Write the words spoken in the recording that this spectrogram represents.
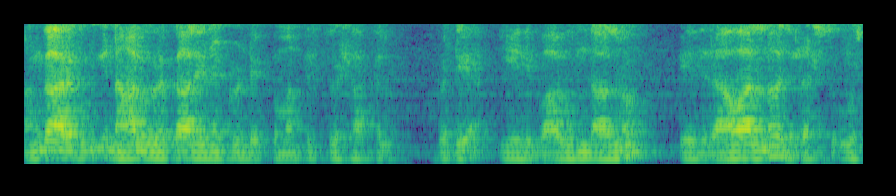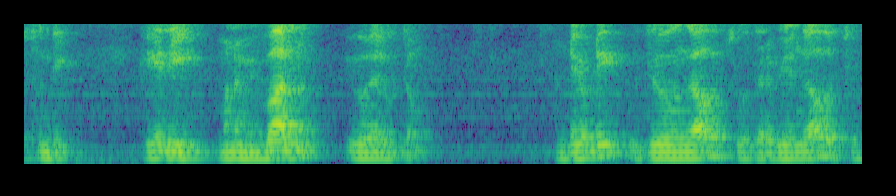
అంగారకుడికి నాలుగు రకాలైనటువంటి యొక్క మంత్రిత్వ శాఖలు. ఒకటి ఏది బాగుండాలనో ఏది రావాలనో అది రస్తు వస్తుంది. ఏది మనం ఇవ్వాలనో ఇవ్వగలుగుతాం. అంటే ఏమిటి? ఉద్యోగం కావచ్చు ద్రవ్యం కావచ్చు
